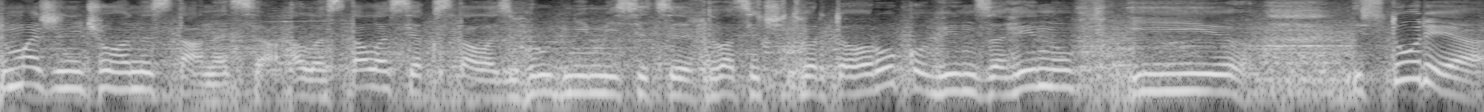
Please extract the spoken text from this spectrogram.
ну, майже нічого не станеться. Але сталося, як сталося. В грудні місяці 24-го року він загинув. І історія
